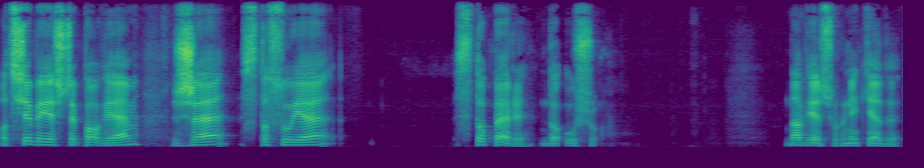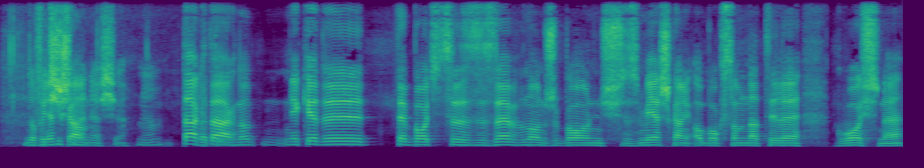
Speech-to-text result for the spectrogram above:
Od siebie jeszcze powiem, że stosuję stopery do uszu. Na wieczór, niekiedy. Do wyciszania się. Nie? Tak, Lepiej. tak. No, niekiedy te bodźce z zewnątrz bądź z mieszkań obok są na tyle głośne.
